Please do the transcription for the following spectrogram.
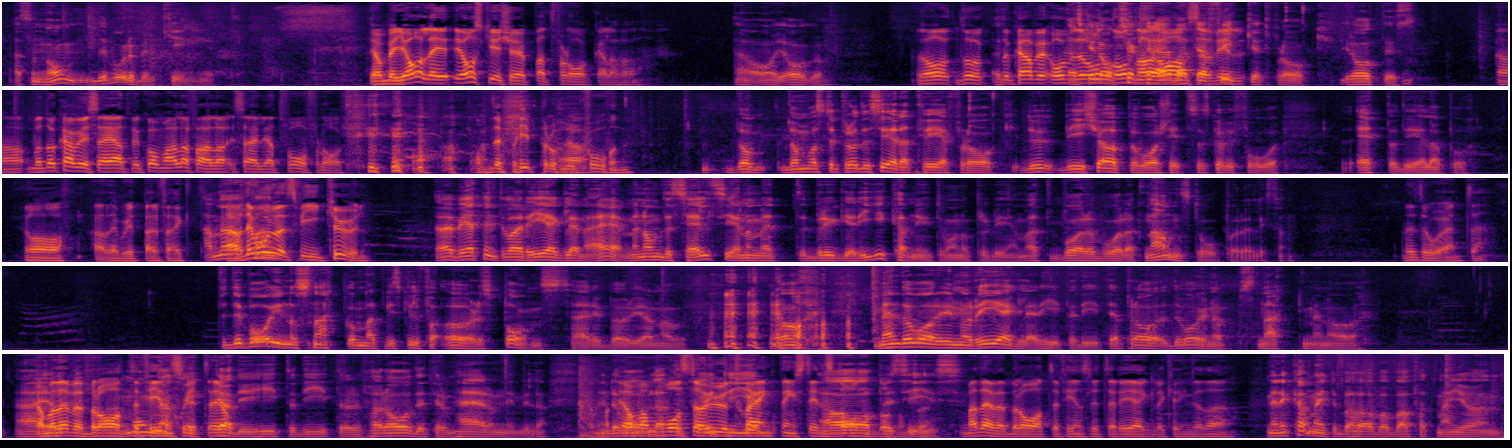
Alltså någon, det vore väl kingigt. Ja, men jag, jag ska ju köpa ett flak i alla fall. Ja, jag och. Då, då, då kan vi, om Jag skulle någon också kräva att jag vill- fick ett flak gratis. Ja, men då kan vi säga att vi kommer i alla fall sälja två flak. om det blir produktion. De, de måste producera tre flak. Du, vi köper varsitt så ska vi få ett att dela på. Ja, ja det blir perfekt. Ja, Ja, men vad det fan- vore väl svinkul. Jag vet inte vad reglerna är, men om det säljs genom ett bryggeri kan det ju inte vara något problem. Att bara vårt namn står på det liksom. Det tror jag inte. För det var ju något snack om att vi skulle få ölspons här i början av... Ja, men då var det ju några regler hit och dit. Jag pra... Det var ju något snack med något... Nej, men jag det är väl bra att det Många finns lite- skickade ju hit och dit och hör av dig till de här om ni vill. Men Ja, man måste ha utskänkningstillstånd Ja, och sånt där. Men det är väl bra att det finns lite regler kring det där. Men det kan man inte behöva bara för att man gör en...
